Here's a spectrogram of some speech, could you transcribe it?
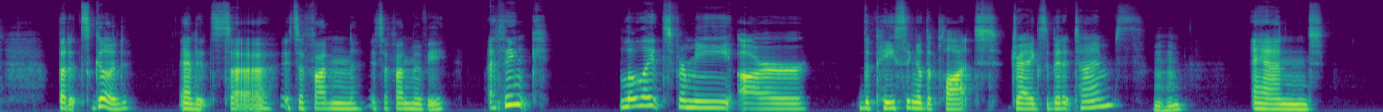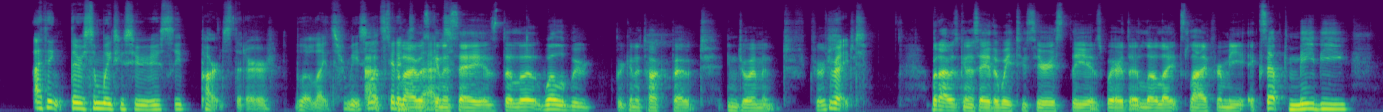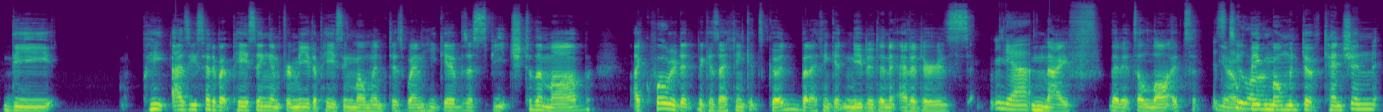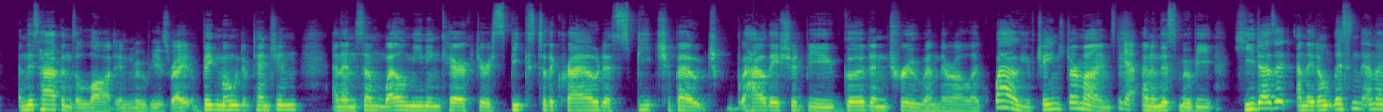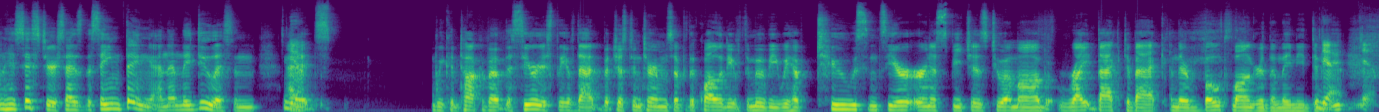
but it's good. And it's, uh, it's a fun, it's a fun movie. I think lowlights for me are the pacing of the plot drags a bit at times. hmm And I think there's some way too seriously parts that are lowlights for me. So let's get into get what I was going to say. Is the lo- well, we we're going to talk about enjoyment first, Right. But I was going to say the way too seriously is where the lowlights lie for me, except maybe the, as you said about pacing, and for me, the pacing moment is when he gives a speech to the mob. I quoted it because I think it's good, but I think it needed an editor's Yeah. knife that it's a lot. it's, It's you know, big long. moment of tension. And this happens a lot in movies, right? A big moment of tension, and then some well meaning character speaks to the crowd a speech about how they should be good and true. And they're all like, wow, you've changed our minds. Yeah. And in this movie, he does it and they don't listen. And then his sister says the same thing and then they do listen. And Yeah. it's, we could talk about the seriously of that, but just in terms of the quality of the movie, we have two sincere, earnest speeches to a mob right back to back, and they're both longer than they need to Yeah. be. Yeah.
